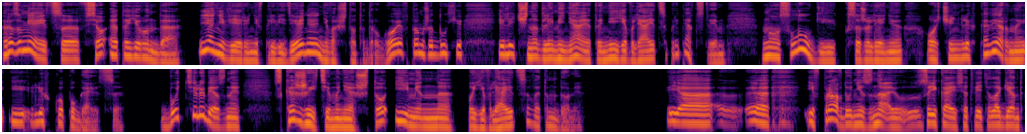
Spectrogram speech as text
«Разумеется, все это ерунда. Я не верю ни в привидения, ни во что-то другое в том же духе, и лично для меня это не является препятствием. Но слуги, к сожалению, очень легковерны и легко пугаются. Будьте любезны, скажите мне, что именно появляется в этом доме. — Я... Э, э, и вправду не знаю, — заикаясь, ответил агент.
